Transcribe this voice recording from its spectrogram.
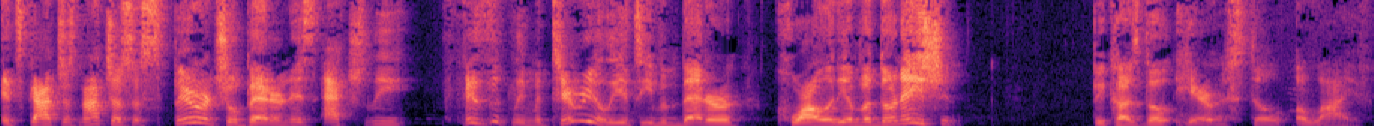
It's got just not just a spiritual betterness, actually physically, materially, it's even better quality of a donation because the hair is still alive.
